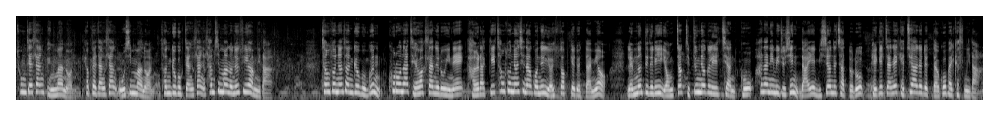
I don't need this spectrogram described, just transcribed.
총재상 100만 원, 협회장상 50만 원, 선교국장상 30만 원을 수여합니다. 청소년 선교국은 코로나 재확산으로 인해 가을 학기 청소년 신학원을 열 수 없게 됐다며 랩넌트들이 영적 집중력을 잃지 않고 하나님이 주신 나의 미션을 찾도록 100일장을 개최하게 됐다고 밝혔습니다.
